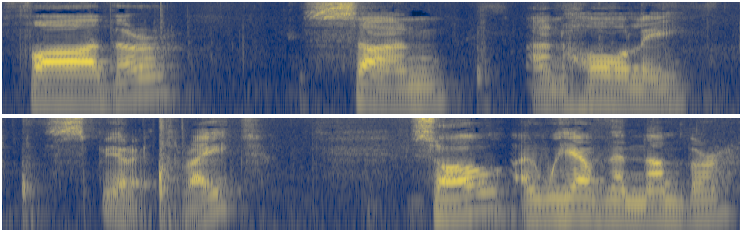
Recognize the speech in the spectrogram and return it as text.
Father, Son, and Holy Spirit, right? So, and we have the number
